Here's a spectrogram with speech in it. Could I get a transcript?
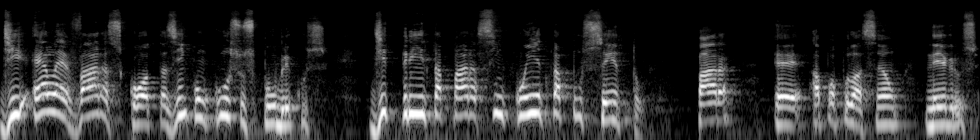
de elevar as cotas em concursos públicos de 30% para 50% para é, a população negros,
